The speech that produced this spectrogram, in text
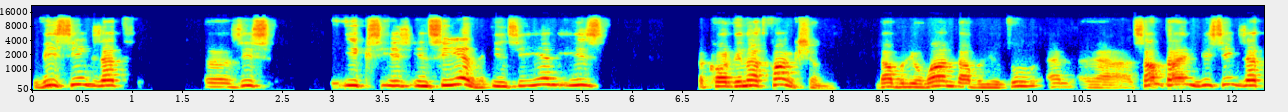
we think that uh, this X is in Cn. In Cn is a coordinate function, W1, W2, and uh, sometimes we think that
